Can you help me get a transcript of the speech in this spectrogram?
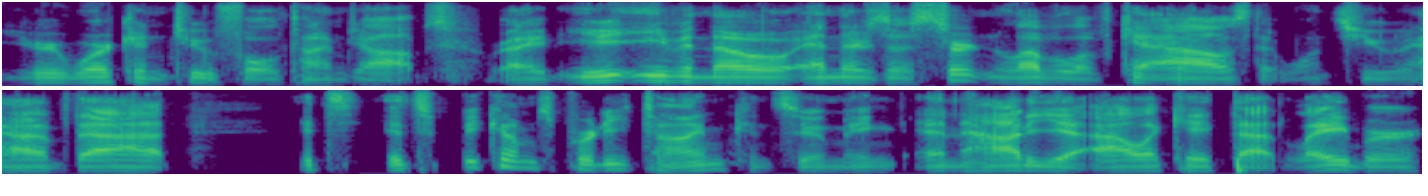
you're working two full-time jobs right you, even though and there's a certain level of cows that once you have that it's it's becomes pretty time consuming and how do you allocate that labor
